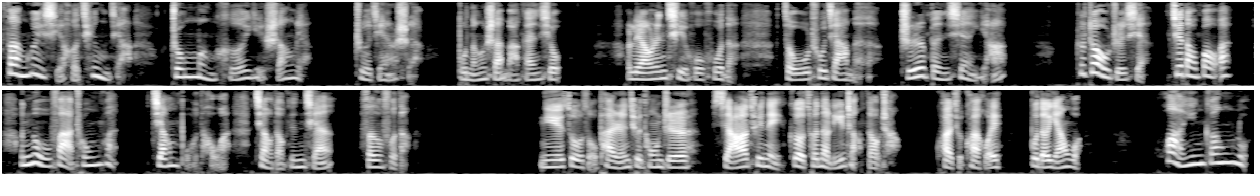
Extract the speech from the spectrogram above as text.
范桂喜和亲家周梦合议商量。这件事不能善罢甘休，两人气呼呼的走出家门，直奔县衙。这赵知县接到报案，怒发冲冠，将捕头啊叫到跟前，吩咐道：“你速速派人去通知辖区内各村的里长到场，快去快回，不得延误。”话音刚落，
